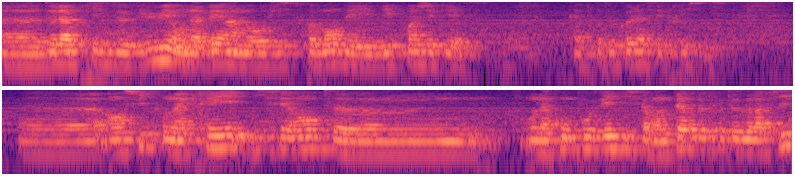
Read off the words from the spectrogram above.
euh, de la prise de vue et on avait un enregistrement des, points GPS. Donc un protocole assez précis. Euh, ensuite, on a créé différentes, euh, on a composé différentes paires de photographies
